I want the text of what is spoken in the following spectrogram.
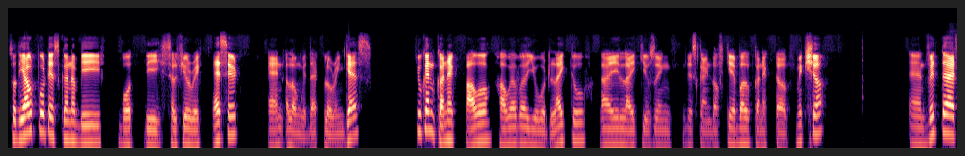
So the output is gonna be both the sulfuric acid and along with that chlorine gas. You can connect power however you would like to. I like using this kind of cable connector mixture. And with that,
